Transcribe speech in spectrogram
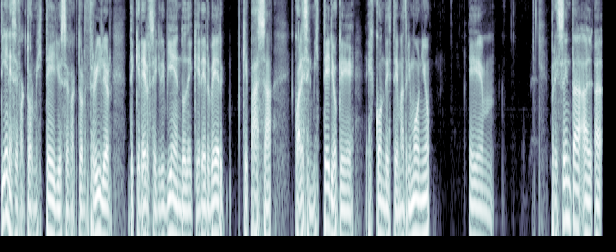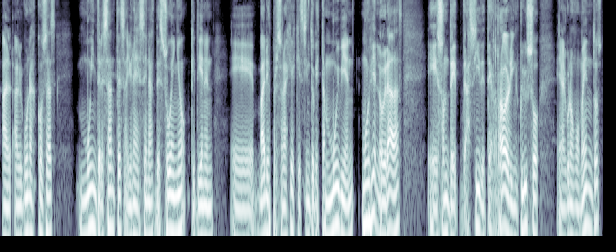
tiene ese factor misterio, ese factor thriller de querer seguir viendo, de querer ver qué pasa, cuál es el misterio que esconde este matrimonio. Em, presenta algunas cosas muy interesantes. Hay unas escenas de sueño que tienen eh, varios personajes que siento que están muy bien, muy bien logradas. Eh, son de, así de terror incluso en algunos momentos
